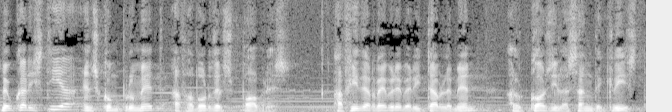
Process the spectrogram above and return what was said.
L'Eucaristia ens compromet a favor dels pobres, a fi de rebre veritablement el cos i la sang de Crist.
